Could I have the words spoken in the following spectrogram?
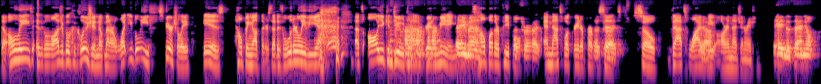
the only logical conclusion, no matter what you believe spiritually, is helping others. That is literally the that's all you can do to have greater meaning. Amen. Is help other people. That's right. And that's what greater purpose that's is. So that's why yeah. we are in that generation. Hey Nathaniel,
